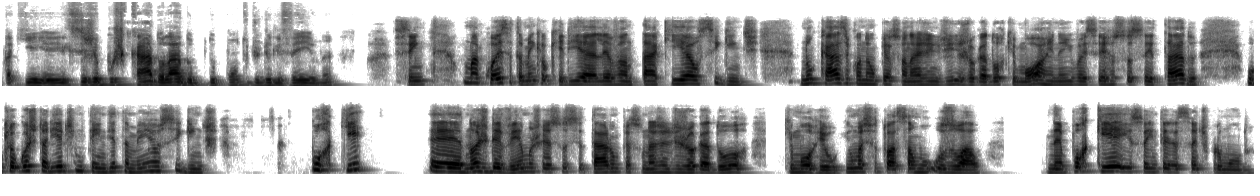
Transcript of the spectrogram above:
para que ele seja buscado lá do, do ponto de onde ele veio, né? Sim. Uma coisa também que eu queria levantar aqui é o seguinte: no caso, quando é um personagem de jogador que morre né, e vai ser ressuscitado, o que eu gostaria de entender também é o seguinte: por que é, nós devemos ressuscitar um personagem de jogador que morreu em uma situação usual? Né? Por que isso é interessante para o mundo?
